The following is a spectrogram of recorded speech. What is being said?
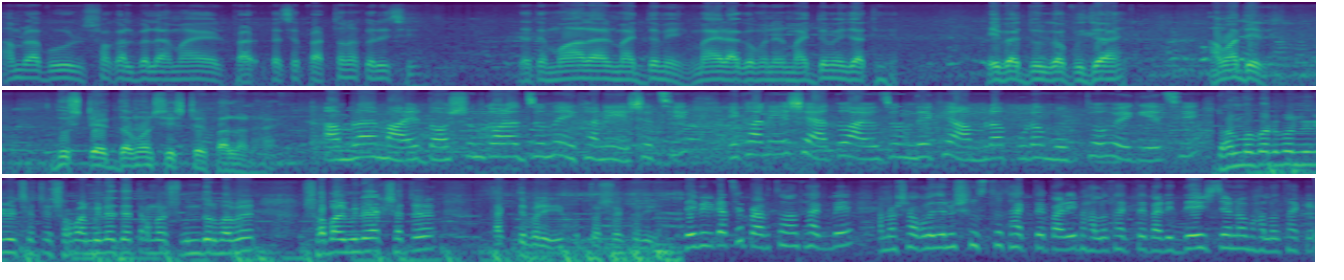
আমরা ভোর সকালবেলা মায়ের কাছে প্রার্থনা করেছি যাতে মহালয়ার মাধ্যমে, মায়ের আগমনের মাধ্যমে যাতে এবার দুর্গাপূজায় আমাদের দুষ্টের দমন শিষ্টের পালন হয়। আমরা মায়ের দর্শন করার জন্য এখানে এসেছি। এখানে এসে এত আয়োজন দেখে আমরা পুরো মুগ্ধ হয়ে গিয়েছি। ধর্মবর্ম নির্বিশেষে সবাই মিলে যাতে আমরা সুন্দরভাবে সবাই মিলে একসাথে থাকতে পারি প্রত্যাশা করি। দেবীর কাছে প্রার্থনা থাকবে আমরা সকলে যেন সুস্থ থাকতে পারি ভালো থাকতে পারি দেশ যেন ভালো থাকে।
